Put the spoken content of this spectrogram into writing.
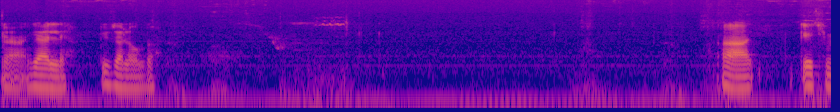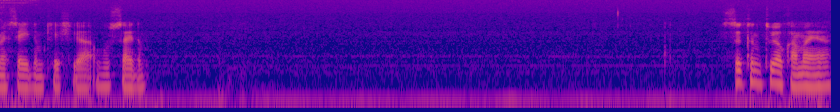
Ya geldi. Güzel oldu. Aa, geçmeseydim keşke ya, vursaydım. Sıkıntı yok ama ya.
